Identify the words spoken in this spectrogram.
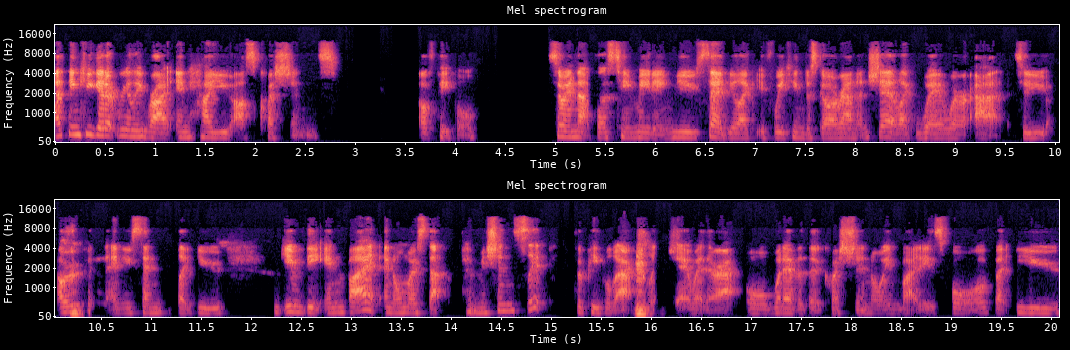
I think you get it really right in how you ask questions of people. So in that first team meeting, you said you're like, if we can just go around and share like where we're at. So you hmm. open and you send like you give the invite and almost that permission slip for people to hmm. actually share where they're at or whatever the question or invite is for. But you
